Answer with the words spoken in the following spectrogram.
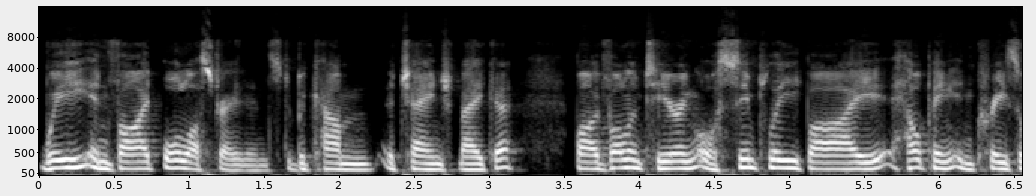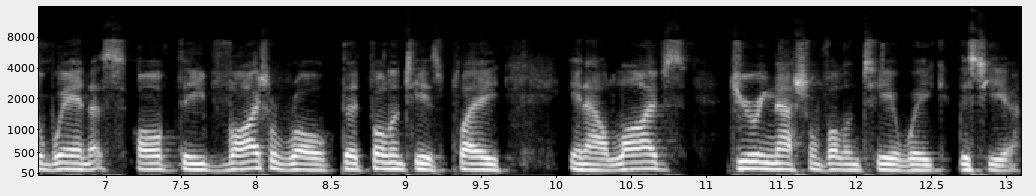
We invite all Australians to become a change maker by volunteering or simply by helping increase awareness of the vital role that volunteers play in our lives during National Volunteer Week this year.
